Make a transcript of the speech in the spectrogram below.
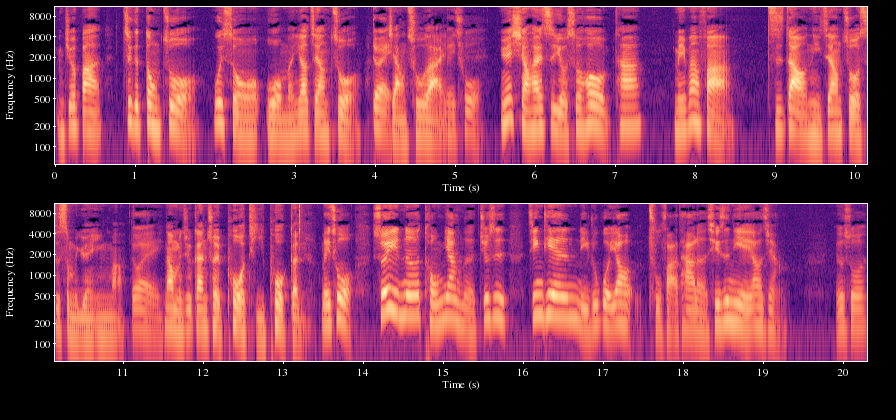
你就把这个动作为什么我们要这样做，对，讲出来。没错，因为小孩子有时候他没办法知道你这样做是什么原因嘛。对，那我们就干脆破题破梗。没错，所以呢，同样的，就是今天你如果要处罚他了，其实你也要讲。比如说，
